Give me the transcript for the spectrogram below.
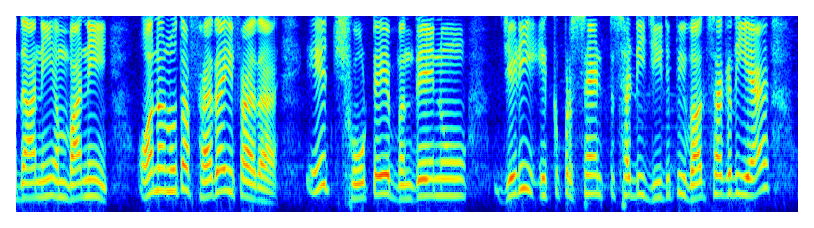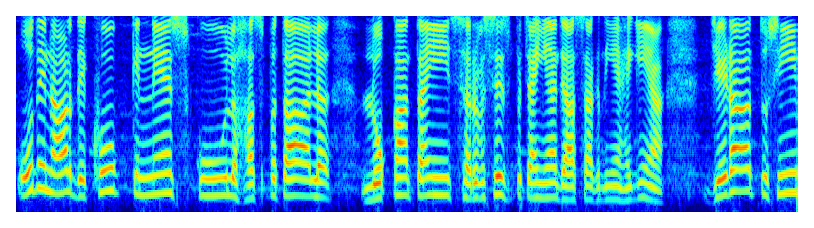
ਅਦਾਨੀ, ਅੰਬਾਨੀ ਉਹਨਾਂ ਨੂੰ ਤਾਂ ਫਾਇਦਾ ਹੀ ਫਾਇਦਾ ਹੈ। ਇਹ ਛੋਟੇ ਬੰਦੇ ਨੂੰ ਜਿਹੜੀ 1% ਸਾਡੀ ਜੀਡੀਪੀ ਵੱਧ ਸਕਦੀ ਹੈ, ਉਹਦੇ ਨਾਲ ਦੇਖੋ ਕਿੰਨੇ ਸਕੂਲ, ਹਸਪਤਾਲ ਲੋਕਾਂ ਤਾਈਂ ਸਰਵਿਸਿਜ਼ ਪਹੁੰਚਾਈਆਂ ਜਾ ਸਕਦੀਆਂ ਹੈਗੀਆਂ। ਜਿਹੜਾ ਤੁਸੀਂ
